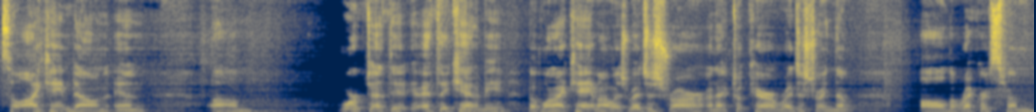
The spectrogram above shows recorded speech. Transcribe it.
So I came down and um, worked at the at the academy. But when I came, I was registrar, and I took care of registering the all the records from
